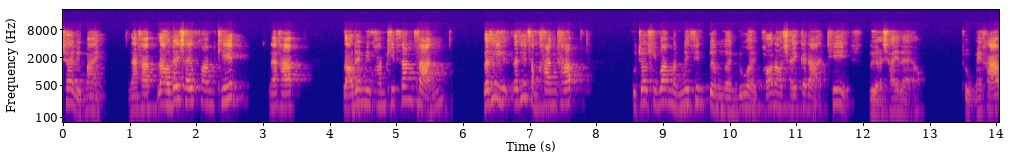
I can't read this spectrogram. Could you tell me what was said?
ใช่หรือไม่นะครับ เราได้ใช้ความคิดนะครับ เราได้มีความคิดสร้างสรรค์ และที่และที่สำคัญครับครูโจ้คิดว่ามันไม่สิ้นเปลืองเงินด้วย เพราะเราใช้กระดาษที่เหลือใช้แล้ว ถูกไหมครับ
